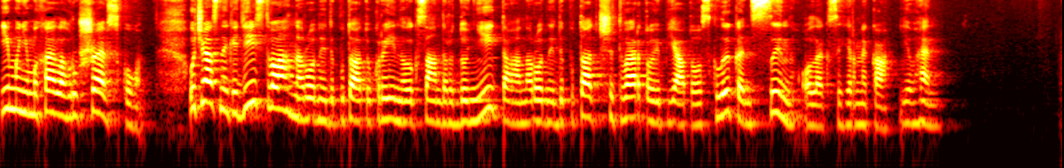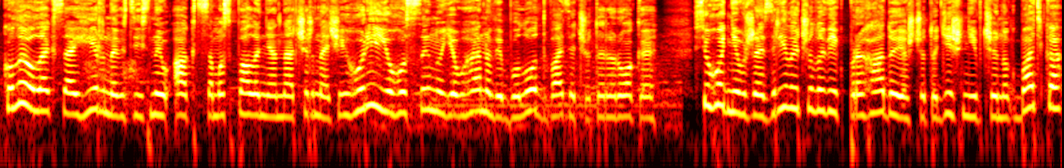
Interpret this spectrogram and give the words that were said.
імені Михайла Грушевського. Учасники дійства народний депутат України Олександр Доній та народний депутат 4 і 5 скликань, син Олекси Гірника Євген. Коли Олекса Гірник здійснив акт самоспалення на Чернечій горі, його сину Євгенові було 24 роки. Сьогодні вже зрілий чоловік пригадує, що тодішній вчинок батька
